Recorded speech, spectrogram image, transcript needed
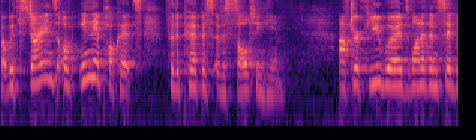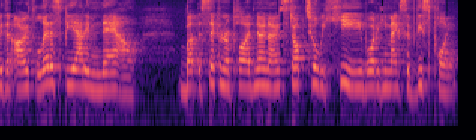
but with stones of, in their pockets for the purpose of assaulting him. After a few words, one of them said with an oath, Let us be at him now. But the second replied, No, no, stop till we hear what he makes of this point.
